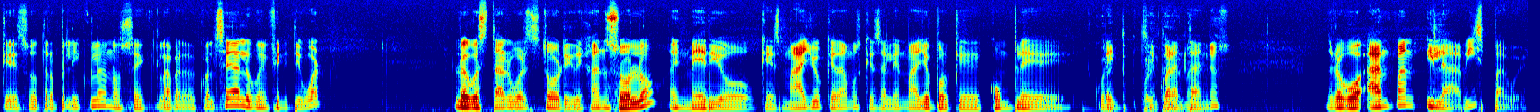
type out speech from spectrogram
que es otra película, no sé la verdad cuál sea. Luego Infinity War. Luego Star Wars Story de Han Solo, en medio, que es mayo, quedamos que sale en mayo porque cumple 20, 40, sí, 40 años. Luego Ant-Man y la avispa, güey.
